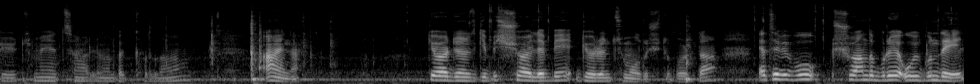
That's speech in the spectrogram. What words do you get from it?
büyütme yeterli mi bakalım. Aynen. Gördüğünüz gibi şöyle bir görüntüm oluştu burada. Ya tabii bu şu anda buraya uygun değil.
